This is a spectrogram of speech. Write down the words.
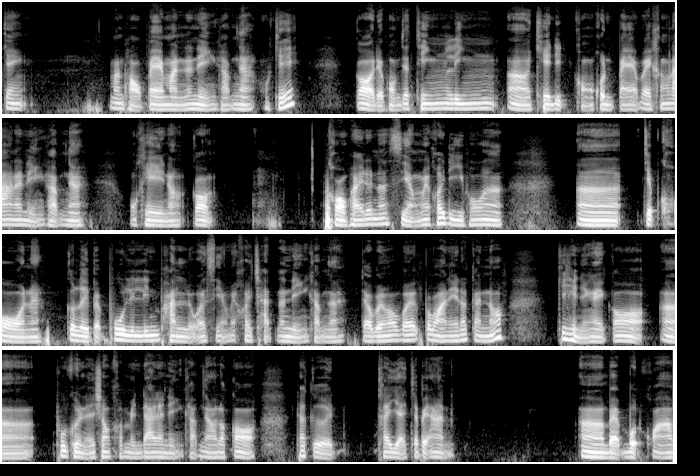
แกงมันเผาแปลมันนั่นเองครับนะโอเค ก็เดี๋ยวผมจะทิ้งลิงก์เครดิตของคนแปลไว้ข้างล่างนั่นเองครับนะโอเคเนาะก็ ขออภัยด้วยนะ เสียงไม่ค่อยดีเพราะว่าเจ็บคอนะ ก็เลยแบบพูดลิ้นพันหรือว่าเสียงไม่ค่อยชัดนั่นเองครับนะแต่เป็นว่าไว้ประมาณนี้แล้วกันเนาะคิดเห็นยังไงก็พูดคุยในช่องคอมเมนต์ได้นั่นเองครับนะแล้วก็ถ้าเกิดใครอยากจะไปอ่านแบบบทความ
